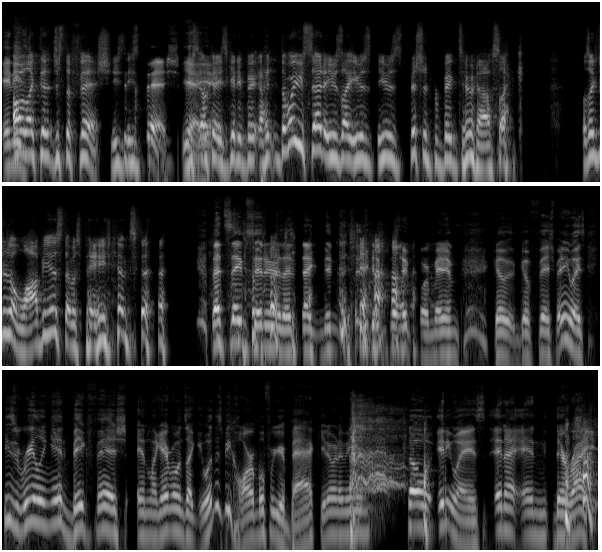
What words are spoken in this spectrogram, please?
and oh like the just the fish he's he's fish. Yeah, He's- yeah. okay, he's getting big. The way you said it, he was like he was he was fishing for big tuna. I was like, I was like, there's a lobbyist that was paying him to. that same senator that, that didn't, he didn't play for made him go go fish. But anyways, he's reeling in big fish, and like everyone's like, wouldn't this be horrible for your back? You know what I mean? So anyways and i and they're right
